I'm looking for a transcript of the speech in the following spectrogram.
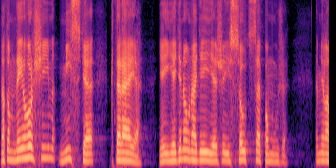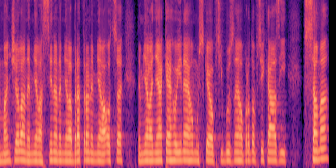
na tom nejhorším místě, které je. Její jedinou nadějí je, že jí soudce pomůže. Neměla manžela, neměla syna, neměla bratra, neměla otce, neměla nějakého jiného mužského příbuzného, proto přichází sama.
